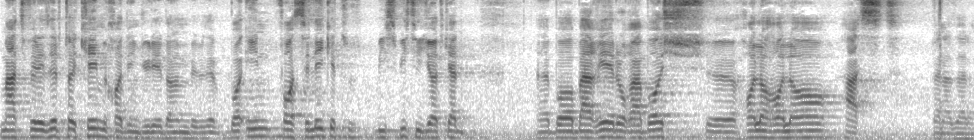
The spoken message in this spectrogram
مت فریزر تا کی می‌خواد اینجوری ادامه بده. با این فاصله که تو 2020 ایجاد کرد با بقیه رقباش حالا حالا هست به نظر من.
